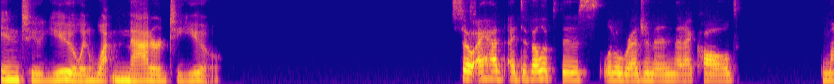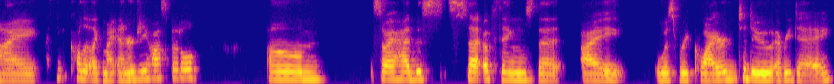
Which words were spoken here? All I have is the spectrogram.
into you and what mattered to you? So I had I developed this little regimen that I called my I think I called it like my energy hospital. Um so I had this set of things that I was required to do every day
